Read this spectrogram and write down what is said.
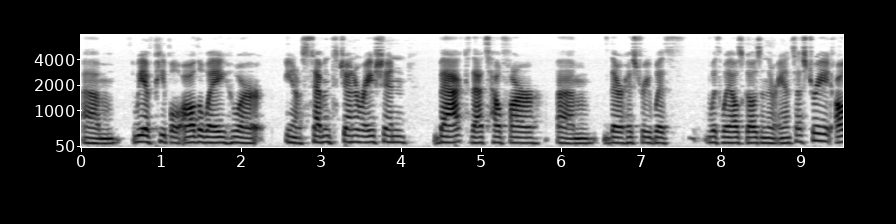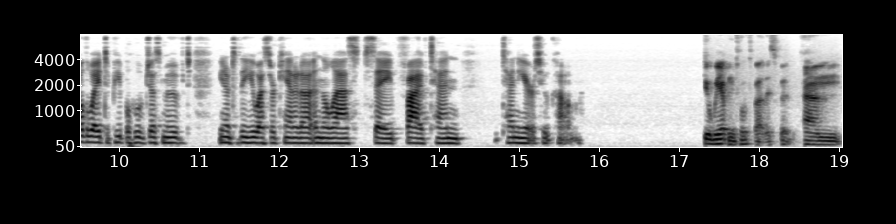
Um, we have people all the way who are, you know, seventh generation back. That's how far um, their history with, with Wales goes and their ancestry, all the way to people who've just moved, you know, to the US or Canada in the last, say, five, ten, ten years who come we haven't talked about this, but um,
